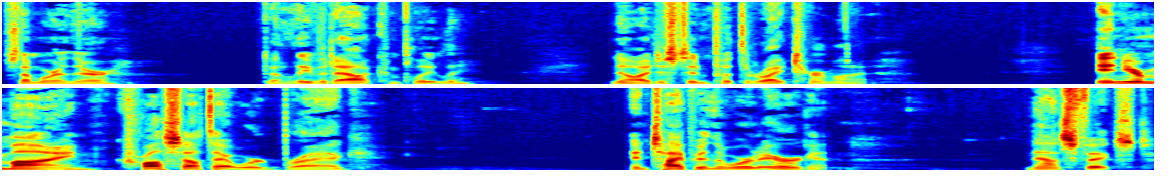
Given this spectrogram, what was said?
somewhere in there. Did I leave it out completely? No, I just didn't put the right term on it. In your mind, cross out that word brag and type in the word arrogant. Now it's fixed.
